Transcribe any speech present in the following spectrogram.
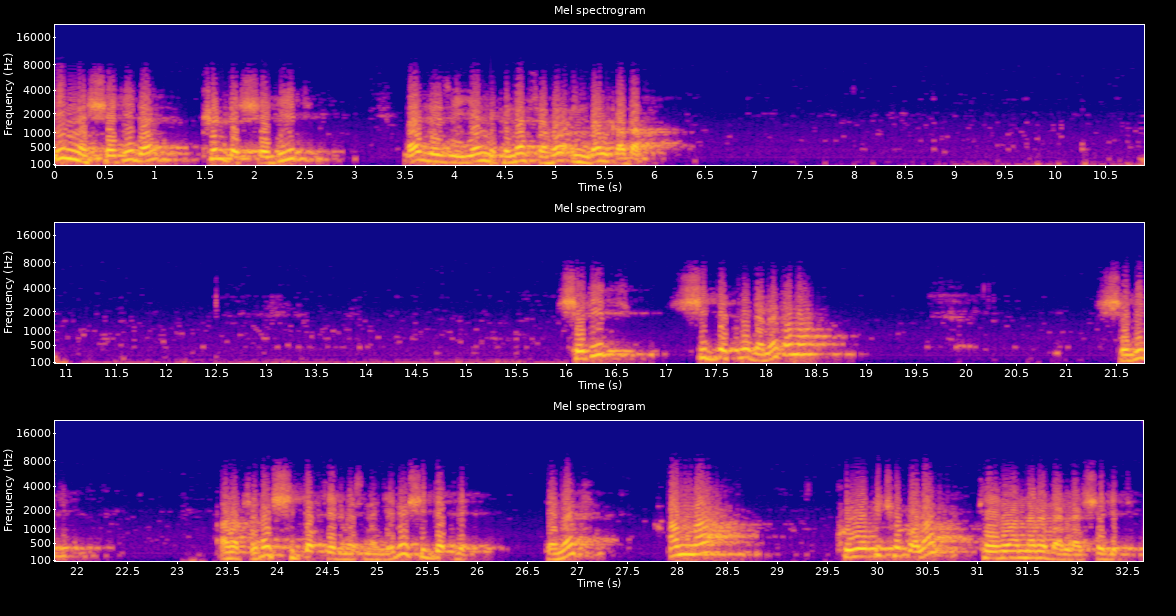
İnne şedide külle şedid ellezî yemliku nefsehu indel gadab. Şedid, şiddetli demek ama şedid Arapçada şiddet kelimesinden geliyor, şiddetli demek. Ama kuvveti çok olan pehlivanlara derler şedid.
